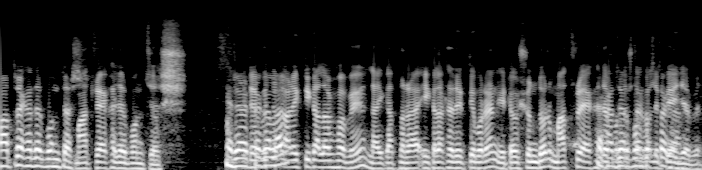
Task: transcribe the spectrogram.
মাত্র এক হাজার পঞ্চাশ। মাত্র 1050 এটা একটা কালার আরেকটি কালার হবে লাইক আপনারা এই কালারটা দেখতে পারেন এটাও সুন্দর মাত্র 1050 টাকা 1050 পেয়ে। যাবেন।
